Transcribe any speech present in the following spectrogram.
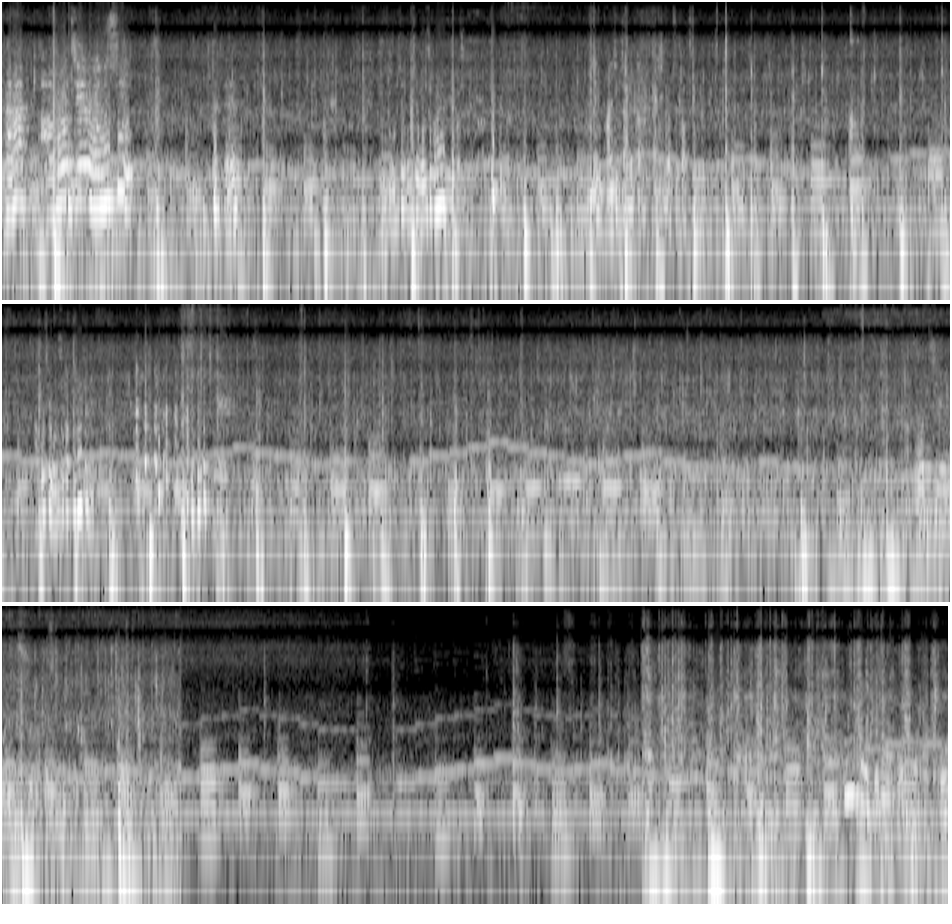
가라 아버지의 원수 네? 어제 어제 어디서 봤는데 이거 얘는 반씩 짜니까 싫어 없을 것 같아 아버지의 원수가 힘드네 아버지의 원수가 지금 콘백이나 먹으라고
